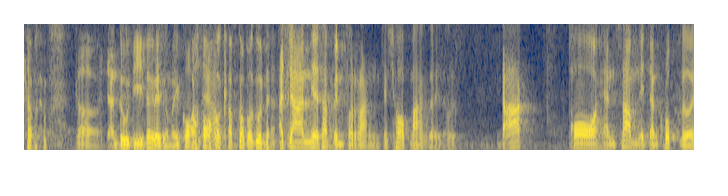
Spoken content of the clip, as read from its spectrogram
ครับก็อาจารย์ดูดีตั้งแต่สมัยก่อนแล้วอ๋อครับขอบพระคุณนะอาจารย์เนี่ยถ้าเป็นฝรั่งจะชอบมากเลยแล้วก็ดาร์กทอแฮนซัมเนี่ยอาจารย์ครบเลย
